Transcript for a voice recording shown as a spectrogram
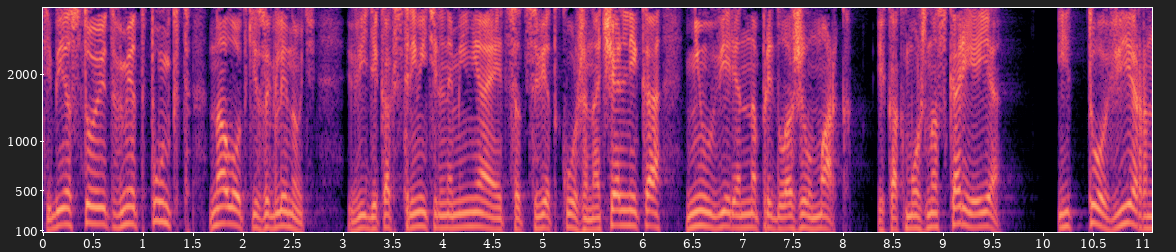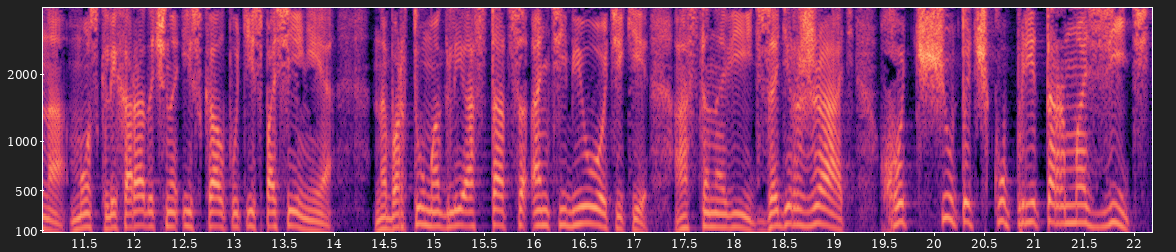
Тебе стоит в медпункт на лодке заглянуть. Видя, как стремительно меняется цвет кожи начальника, неуверенно предложил Марк. И как можно скорее. И то верно, мозг лихорадочно искал пути спасения. На борту могли остаться антибиотики, остановить, задержать, хоть чуточку притормозить.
